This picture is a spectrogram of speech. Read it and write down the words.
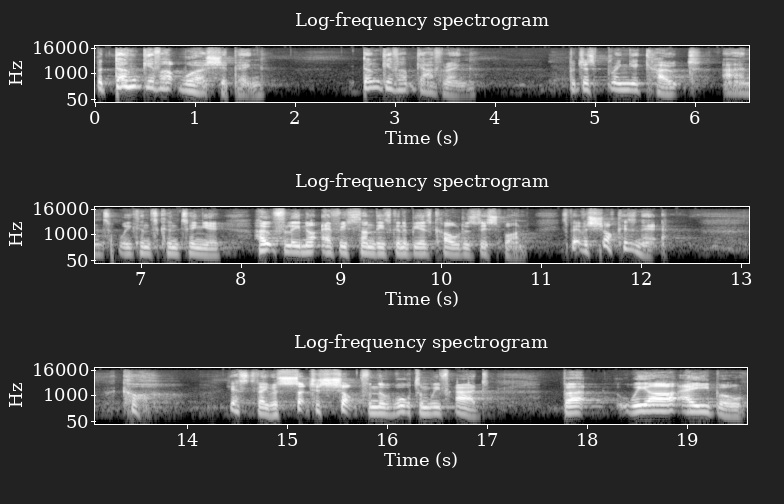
but don't give up worshipping. Don't give up gathering, but just bring your coat and we can continue. Hopefully, not every Sunday is going to be as cold as this one. It's a bit of a shock, isn't it? God, yesterday was such a shock from the autumn we've had, but we are able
